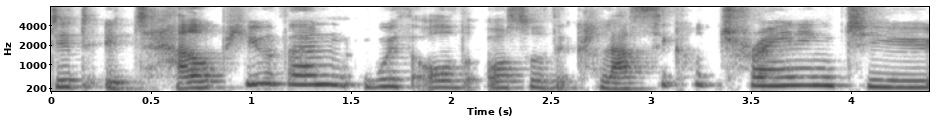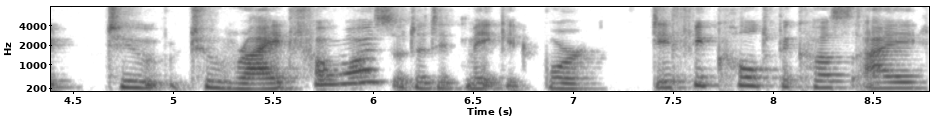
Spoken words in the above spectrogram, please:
Did it help you then with all the, also the classical training to to to write for voice, or did it make it more difficult? Because I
